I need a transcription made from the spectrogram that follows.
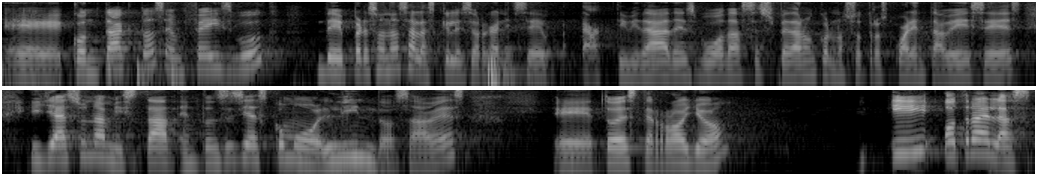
eh, contactos en Facebook de personas a las que les organicé actividades, bodas, se hospedaron con nosotros 40 veces y ya es una amistad, entonces ya es como lindo, ¿sabes? Eh, todo este rollo. Y otra de las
